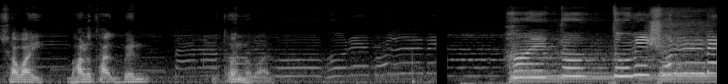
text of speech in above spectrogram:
সবাই ভালো থাকবেন। ধন্যবাদ। হয়তো তুমি শুনবে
